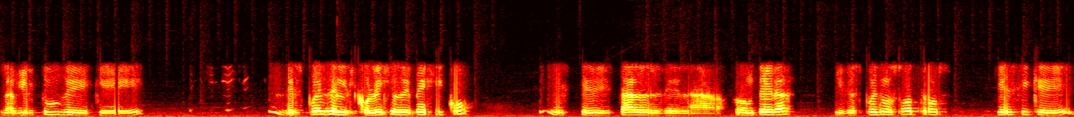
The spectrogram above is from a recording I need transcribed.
la virtud de que después del Colegio de México este, está el de la frontera y después nosotros, quiere decir que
